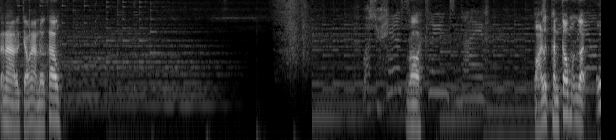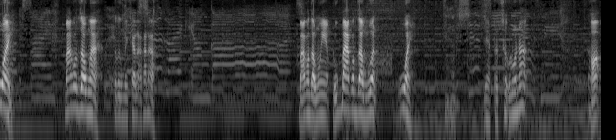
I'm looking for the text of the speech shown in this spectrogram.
Xem nào, được cháu nào nữa không? Rồi. Hỏa lực thần công mọi người. Ui! Ba con rồng à? Từ từ mình xem lại phát nào. Ba con rồng đúng em. Đúng ba con rồng luôn. Ui! Đẹp thật sự luôn á. Đó,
